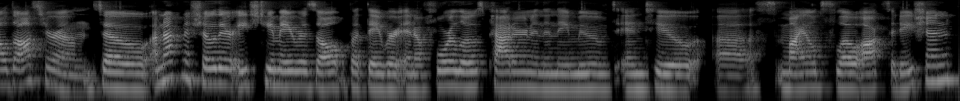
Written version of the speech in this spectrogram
Aldosterone. So I'm not going to show their HTMA result, but they were in a four lows pattern and then they moved into a mild slow oxidation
